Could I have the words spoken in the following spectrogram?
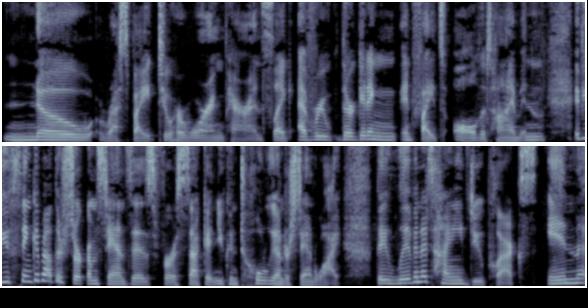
no respite to her warring parents. Like every, they're getting in fights all the time. And if you think about their circumstances for a second, you can totally understand why. They live in a tiny duplex in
